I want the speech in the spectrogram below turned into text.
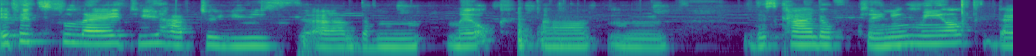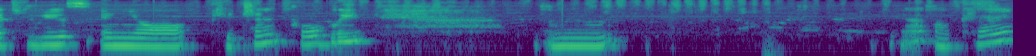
If it's too late, you have to use uh, the milk, uh, mm, this kind of cleaning milk that you use in your kitchen probably. Mm, yeah, okay.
